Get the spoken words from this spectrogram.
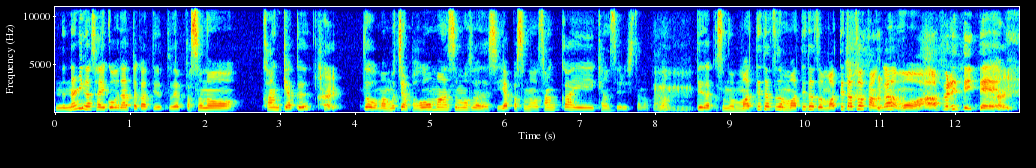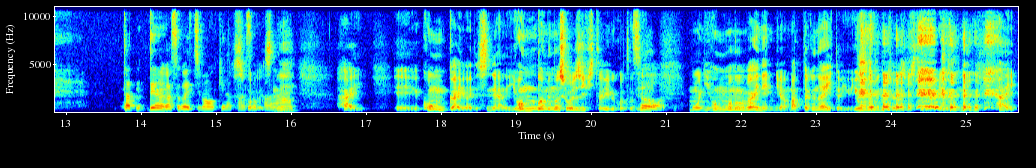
あ、な何が最高だったかっていうと、やっぱその観客はい。と、まあ、もちろんパフォーマンスもそうだしやっぱその3回キャンセルしたのかな、うんうん。でなんかその待ってたぞ待ってたぞ待ってたぞ感が もう溢れていて、はい。たっていうのがすごい一番大きな感そ想かな。うですね。はい。えー今回がですねあの4度目の正直ということでもう日本語の概念には全くないという4度目の正直というあれですね。はい、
